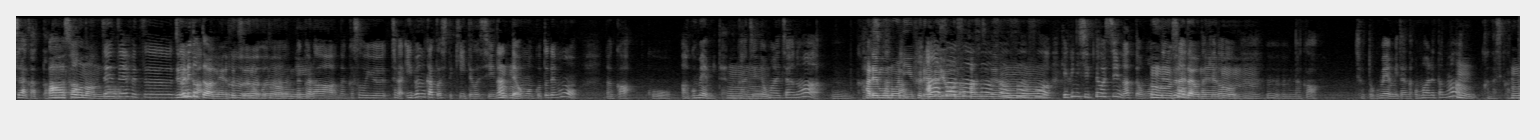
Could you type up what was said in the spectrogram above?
辛かったああそうなんだ。全然普通自分にとってはねうん普通のことなのに。うんうんうんだからなんかそういう違う異文化として聞いてほしいなって思うことでも、なんかこうあごめんみたいな感じに思われちゃうのは、うん。腫れ物に触れるような感じで。あそうそうそうそう逆に知ってほしいなって思うんうんってるぐらいだったけど、うんね。うんうん。うんなんかちょっとごめんみたいな思われたのはうん。悲しかったかな、うー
